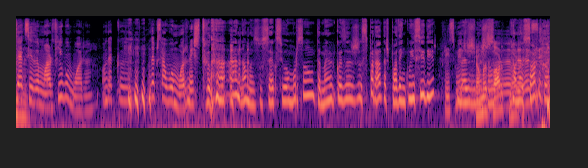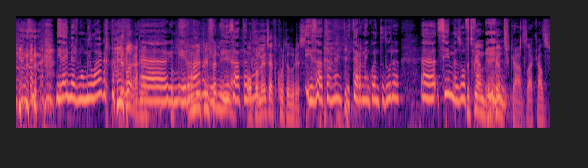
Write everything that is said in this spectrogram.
sexo e da morte e o amor. Onde é que, onde é que está o amor nisto tudo? Ah, não, mas o sexo e o amor são também coisas separadas, podem coincidir. Por isso mesmo. Mas, É uma são- sorte, É não é? uma sorte, direi mesmo um milagre. Ah, e Uma epifania. Ou Exatamente. pelo menos é de curta duração. Exatamente, eterno enquanto dura. Ah, sim, mas houve de Depende, facto- depende dos casos. Há casos,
